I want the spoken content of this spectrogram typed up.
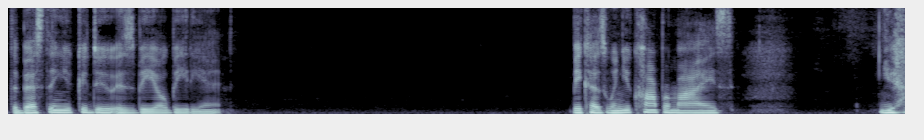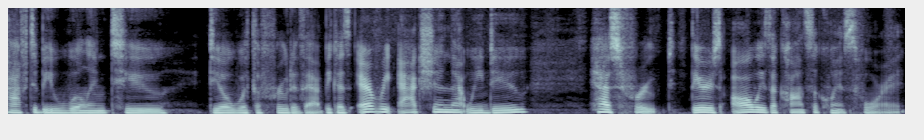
the best thing you could do is be obedient. Because when you compromise, you have to be willing to deal with the fruit of that because every action that we do has fruit. There's always a consequence for it.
